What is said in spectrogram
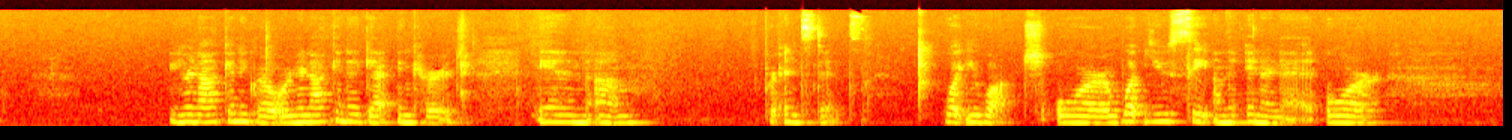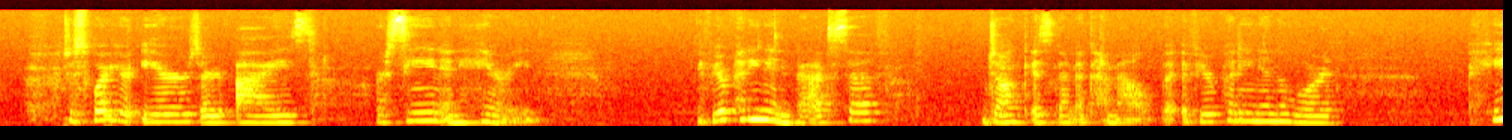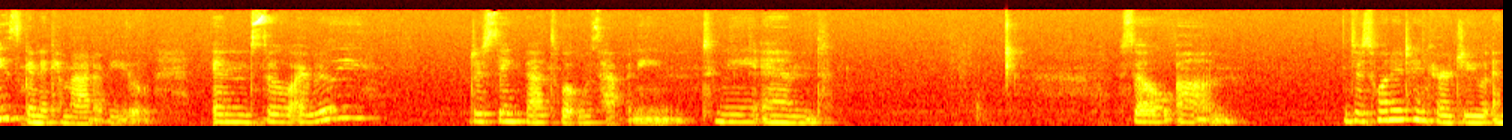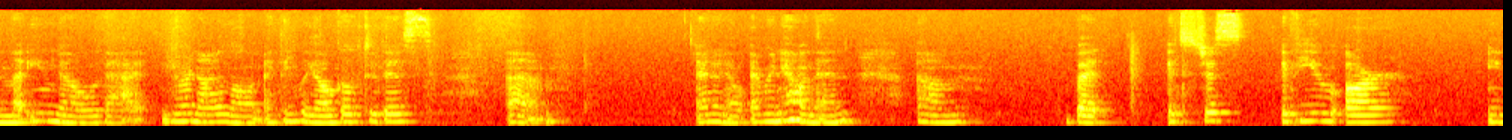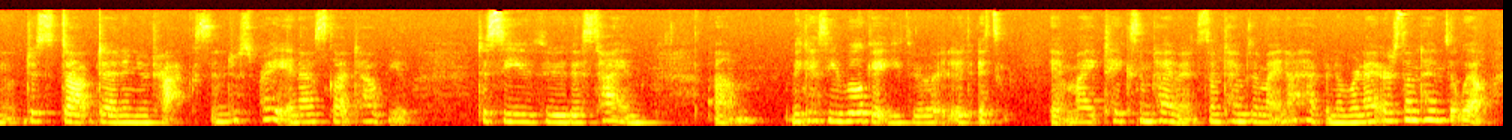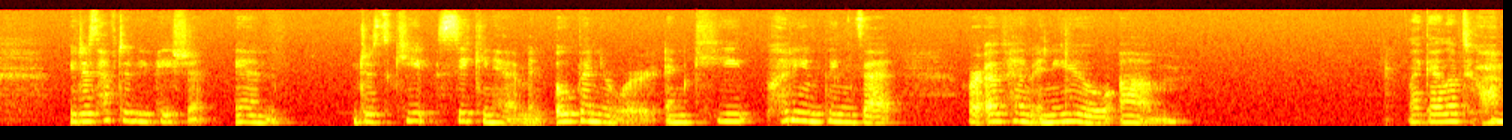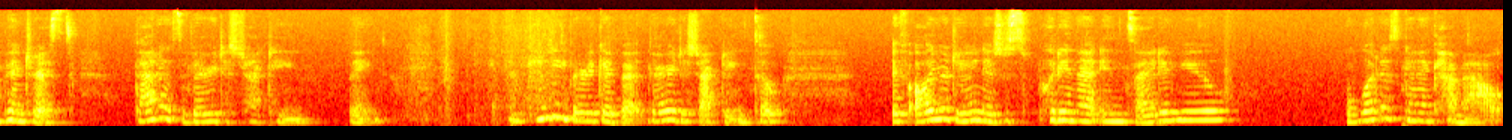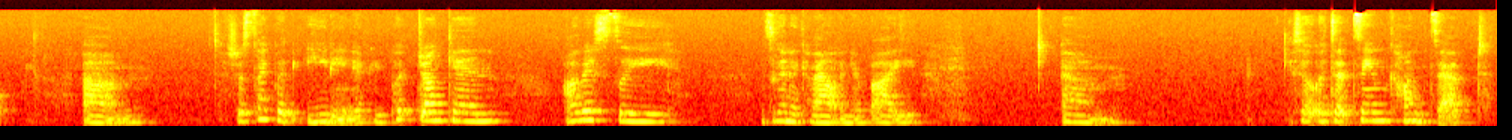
you're not going to grow or you're not going to get encouraged. And um, for instance, what you watch or what you see on the internet or just what your ears or eyes are seeing and hearing. If you're putting in bad stuff, junk is going to come out. But if you're putting in the Lord, He's going to come out of you. And so I really just think that's what was happening to me. And so, um, just wanted to encourage you and let you know that you're not alone. I think we all go through this. Um, I don't know, every now and then. Um, but it's just, if you are, you know, just stop dead in your tracks and just pray and ask God to help you to see you through this time. Um, because He will get you through it. it. It's It might take some time. and sometimes it might not happen overnight or sometimes it will. You just have to be patient and just keep seeking Him and open your word and keep putting things that are of Him in you. Um, like I love to go on Pinterest. That is a very distracting thing. It can be very good, but very distracting. So if all you're doing is just putting that inside of you, what is going to come out? Um, it's just like with eating. If you put junk in, obviously it's going to come out in your body. Um, so it's that same concept.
